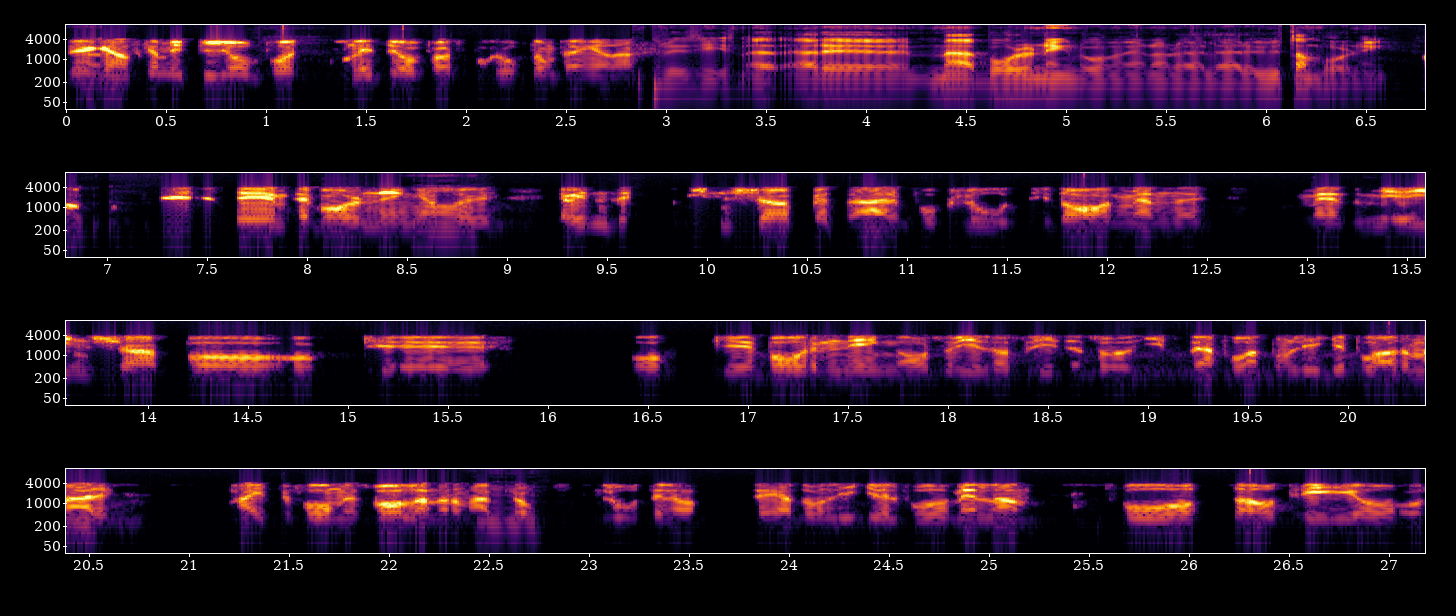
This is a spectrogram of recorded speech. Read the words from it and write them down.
det, är Ja. ganska mycket jobb på ett vanligt jobb för att få ihop de pengarna. Precis. Är, är det med borrning då menar du, eller är det utan borrning? Det är med borrning. Ja. Alltså, jag vet inte inköpet är på klot idag, men med, med inköp och, och, eh, och eh, borrning och så vidare och så vidare så gissar jag på att de ligger på de här high performance-bollarna, de här Mm. proffskloten eller vad man ska säga. De ligger väl på mellan 2 8 och 3 och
